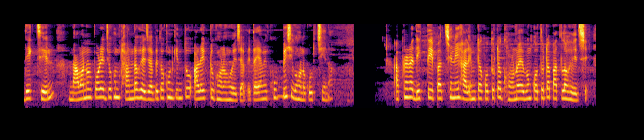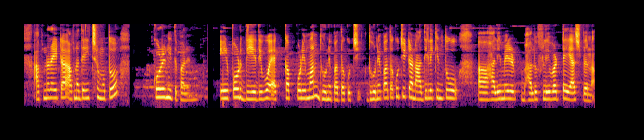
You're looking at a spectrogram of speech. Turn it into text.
দেখছেন, নামানোর পরে যখন ঠান্ডা হয়ে যাবে তখন কিন্তু আরও একটু ঘন হয়ে যাবে, তাই আমি খুব বেশি ঘন করছি না। আপনারা দেখতেই পাচ্ছেন এই হালিমটা কতটা ঘন এবং কতটা পাতলা হয়েছে। আপনারা এটা আপনাদের ইচ্ছে মতো করে নিতে পারেন। এরপর দিয়ে দিব এক কাপ পরিমাণ ধনে পাতা কুচি। ধনে পাতা কুচিটা না দিলে কিন্তু হালিমের ভালো ফ্লেভারটাই আসবে না।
